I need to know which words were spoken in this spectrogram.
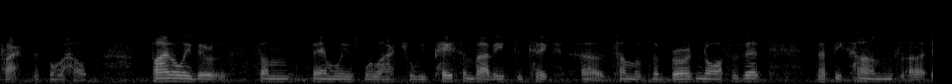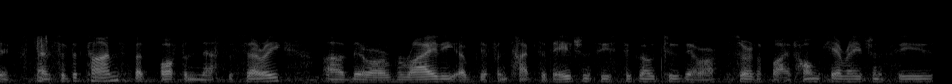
practical help. Finally, there is some families will actually pay somebody to take uh, some of the burden off of it. That becomes uh, expensive at times, but often necessary. Uh, there are a variety of different types of agencies to go to. There are certified home care agencies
